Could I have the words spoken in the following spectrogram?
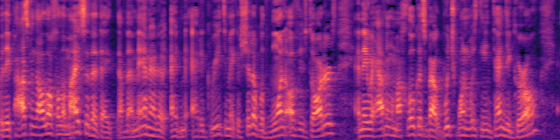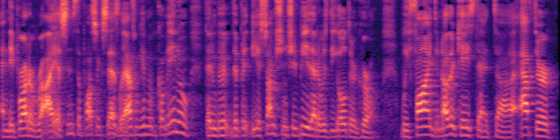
where they passed in the Allah Lamaisa that, they, that that man had, had, had agreed to make a shidduch with one of his daughters and they were having a machlokas about which one was the intended girl and they brought a raya since the pasuk says that the, the, the assumption should be that it was the older girl. We find another case that uh, after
